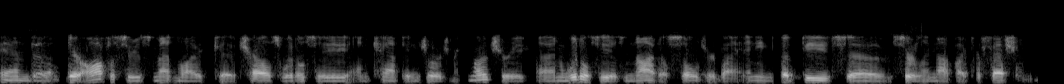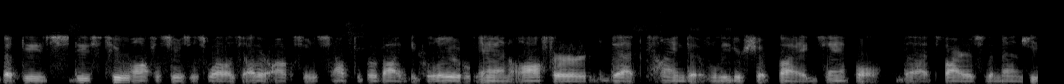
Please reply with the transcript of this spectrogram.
And uh, their officers, men like uh, Charles Whittlesey and Captain George McMurtry, and Whittlesey is not a soldier by any but these uh, certainly not by profession. But these these two officers, as well as other officers, help to provide the glue and offer that kind of leadership by example that fires the men to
